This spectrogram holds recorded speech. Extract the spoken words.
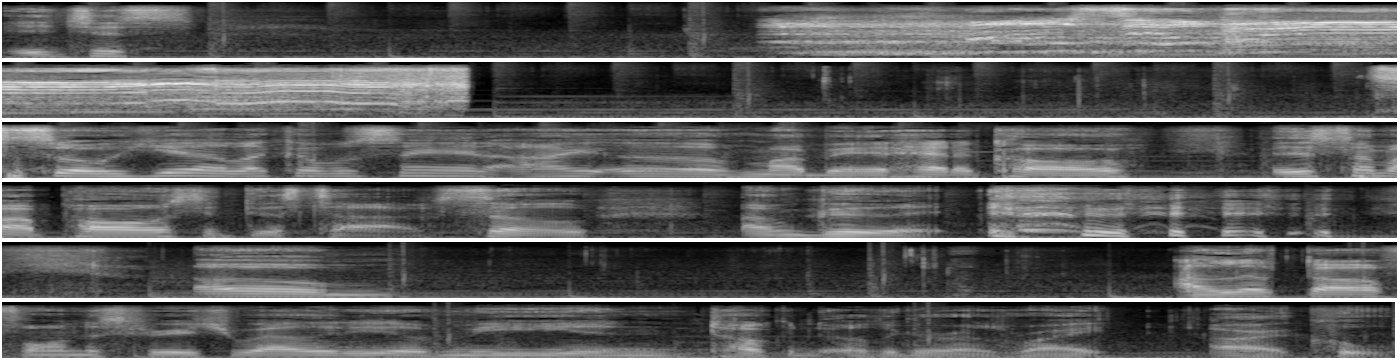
it just so yeah, like I was saying, I uh my bad, had a call. This time I paused it this time, so I'm good. um I left off on the spirituality of me and talking to other girls, right? Alright, cool.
